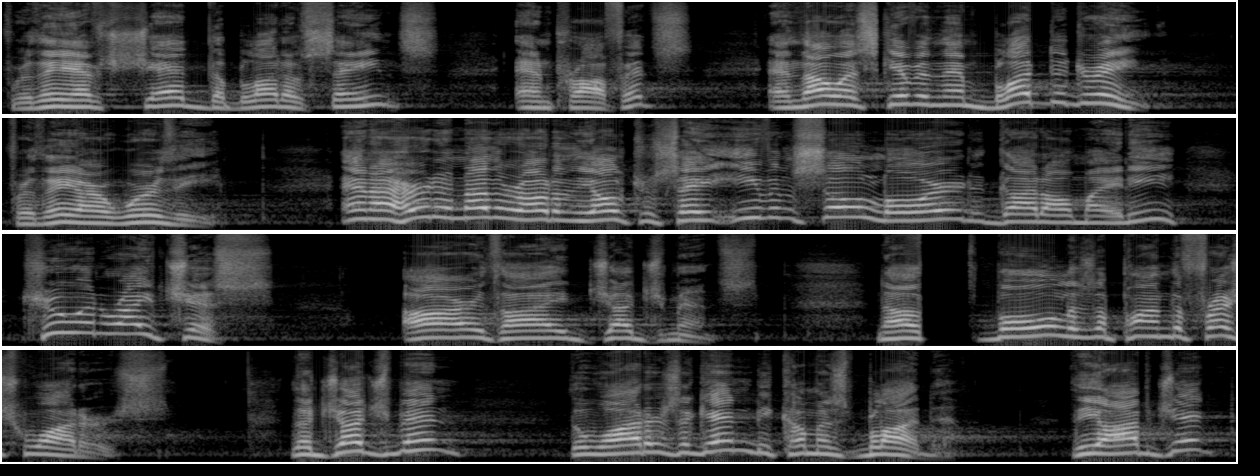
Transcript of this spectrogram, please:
For they have shed the blood of saints and prophets, and thou hast given them blood to drink, for they are worthy. And I heard another out of the altar say, Even so, Lord God Almighty, true and righteous are thy judgments. Now, this bowl is upon the fresh waters. The judgment, the waters again become as blood. The object,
